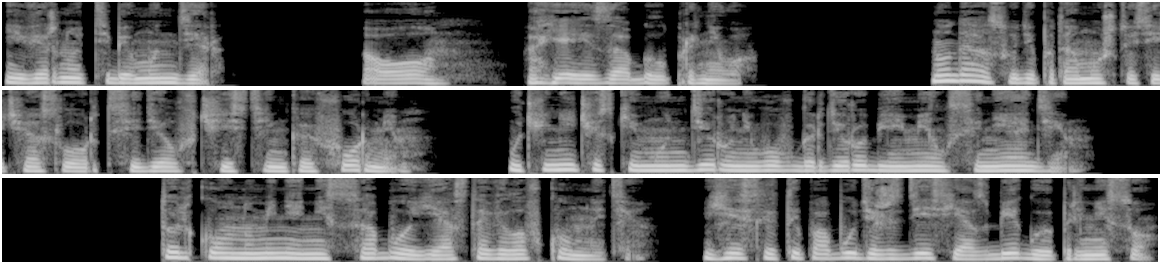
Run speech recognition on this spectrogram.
и вернуть тебе мундир». «О, а я и забыл про него». Ну да, судя по тому, что сейчас лорд сидел в чистенькой форме, Ученический мундир у него в гардеробе имелся не один. Только он у меня не с собой, я оставила в комнате. Если ты побудешь здесь, я сбегаю принесу.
